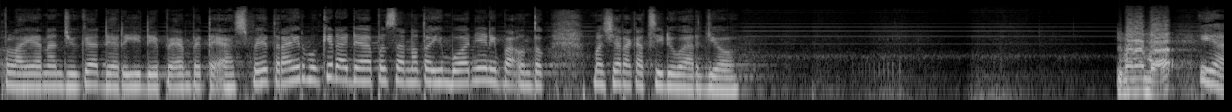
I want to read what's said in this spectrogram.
pelayanan juga dari DPM PTSP. Terakhir mungkin ada pesan atau himbauannya nih Pak untuk masyarakat Sidoarjo. Gimana Mbak? Iya,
